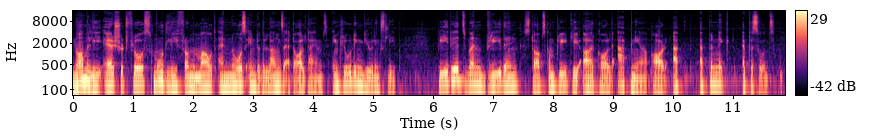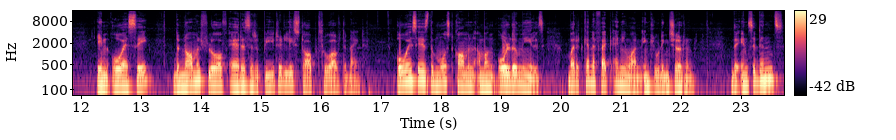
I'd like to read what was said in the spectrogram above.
Normally, air should flow smoothly from the mouth and nose into the lungs at all times, including during sleep. Periods when breathing stops completely are called apnea or ap- apneic episodes. In OSA, the normal flow of air is repeatedly stopped throughout the night. OSA is the most common among older males, but it can affect anyone, including children. The incidence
